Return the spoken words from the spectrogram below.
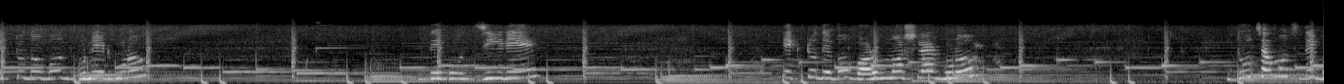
একটু দেবো ধনের গুঁড়ো। দেব জিরে। একটু দেব গরম মশলার গুঁড়ো। দু চামচ দেব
